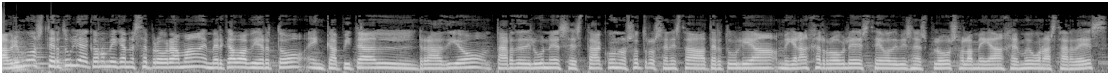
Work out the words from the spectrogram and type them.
Abrimos tertulia económica en este programa, en Mercado Abierto, en Capital Radio. Tarde de lunes está con nosotros en esta tertulia Miguel Ángel Robles, CEO de Business Plus. Hola Miguel Ángel, muy buenas tardes.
